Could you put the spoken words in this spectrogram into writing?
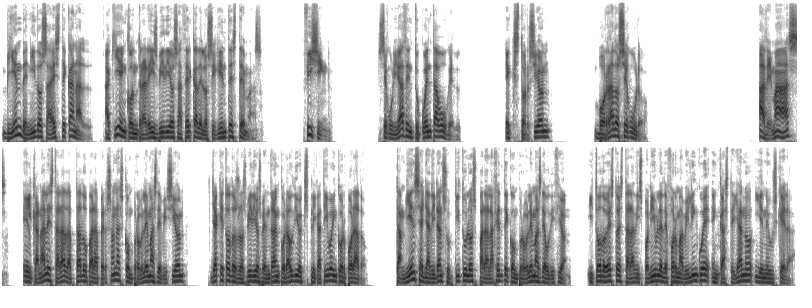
Bienvenidos a este canal. Aquí encontraréis vídeos acerca de los siguientes temas. Phishing. Seguridad en tu cuenta Google. Extorsión. Borrado seguro. Además, el canal estará adaptado para personas con problemas de visión, ya que todos los vídeos vendrán con audio explicativo incorporado. También se añadirán subtítulos para la gente con problemas de audición y todo esto estará disponible de forma bilingüe en castellano y en euskera.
